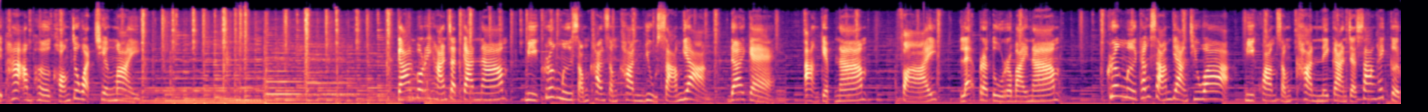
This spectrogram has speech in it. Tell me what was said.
25 อำเภอของจังหวัดเชียงใหม่ การบริหารจัดการน้ำมีเครื่องมือสำคัญสำคัญอยู่ 3 อย่าง ได้แก่ อ่างเก็บน้ำฝาย และประตูระบายน้ำเครื่องมือทั้ง 3 อย่างที่ว่ามีความสำคัญในการจะสร้างให้เกิด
